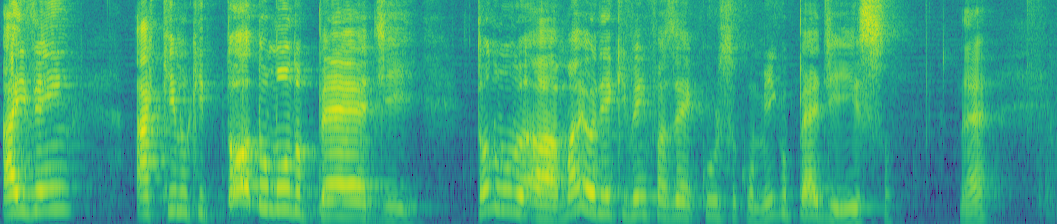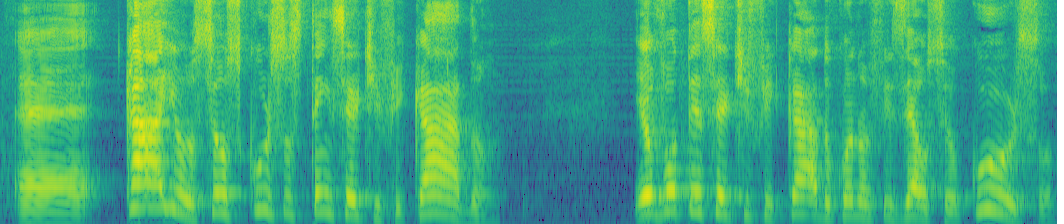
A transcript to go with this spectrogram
Aí vem aquilo que todo mundo pede. Todo mundo, a maioria que vem fazer curso comigo pede isso, né? É, Caio, seus cursos têm certificado? Eu vou ter certificado quando eu fizer o seu curso?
